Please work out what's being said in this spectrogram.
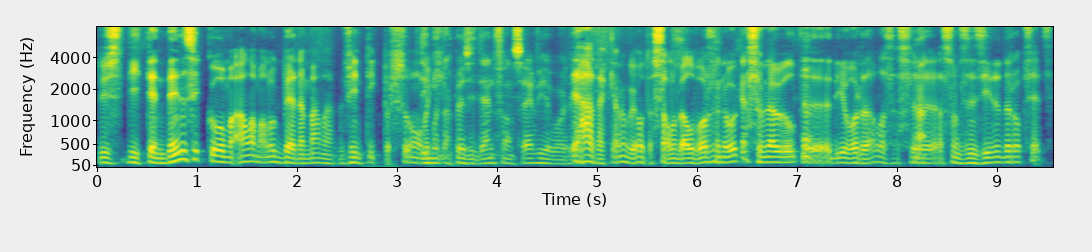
Dus die tendensen komen allemaal ook bij de mannen, vind ik persoonlijk. Die moet nog president van Servië worden. Ja, dat kan ook wel. Dat zal hem wel worden ook, als hij dat wilt. eh, Die wordt alles, als, ze, als hem zijn zinnen erop zet.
